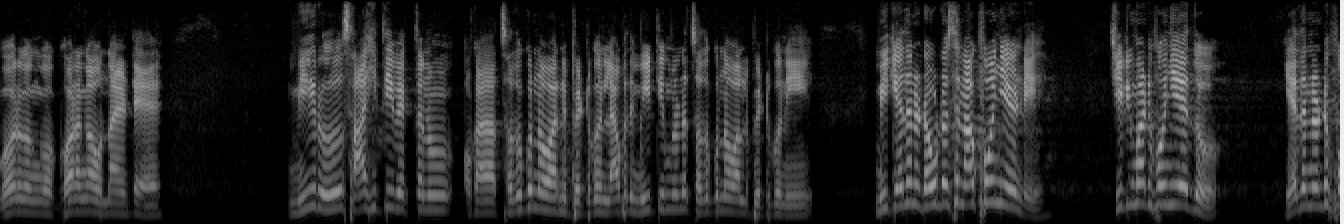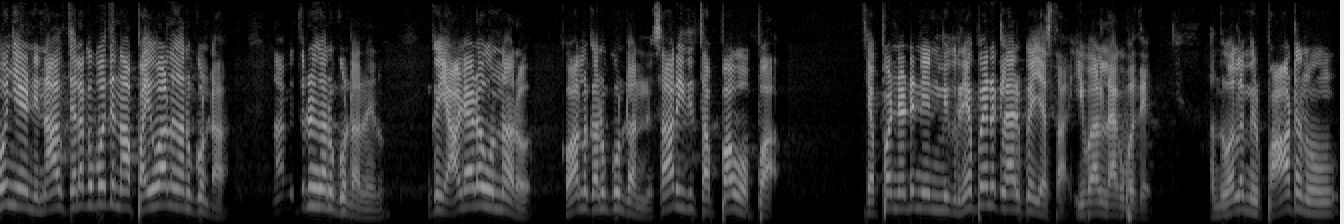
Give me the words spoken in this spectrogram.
ఘోరంగా ఘోరంగా ఉన్నాయంటే మీరు సాహితీ వ్యక్తను ఒక చదువుకున్న వారిని పెట్టుకొని లేకపోతే మీ టీంలోనే చదువుకున్న వాళ్ళు పెట్టుకొని మీకు ఏదైనా డౌట్ వస్తే నాకు ఫోన్ చేయండి. చీటికి మాటికి ఫోన్ చేయొద్దు. ఏదైనా అంటే ఫోన్ చేయండి. నాకు తెలియకపోతే నా పై వాళ్ళని కనుక్కుంటా. నా మిత్రుని కనుక్కుంటాను నేను. ఇంకా యాడాడో ఉన్నారు వాళ్ళని కనుక్కుంటాను నేను. సార్ ఇది తప్ప ఒప్ప? చెప్పండి అంటే నేను మీకు రేపైనా క్లారిఫై చేస్తా ఇవాళ లేకపోతే. అందువల్ల మీరు పాటను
